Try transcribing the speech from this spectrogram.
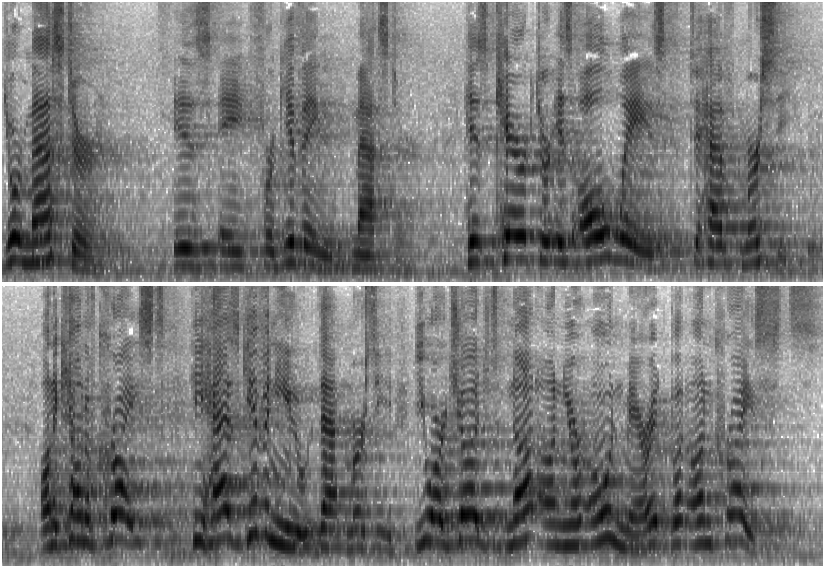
Your master is a forgiving master. His character is always to have mercy. On account of Christ, he has given you that mercy. You are judged not on your own merit, but on Christ's.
